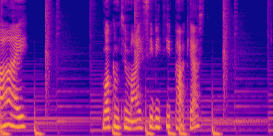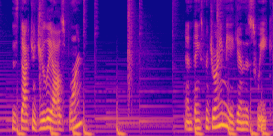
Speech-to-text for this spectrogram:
Hi. Welcome to my CBT podcast. This is Dr. Julie Osborne. And thanks for joining me again this week.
